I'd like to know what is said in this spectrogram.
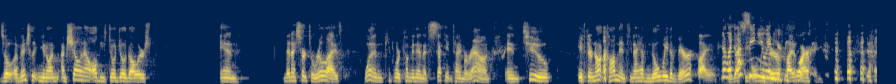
so eventually, you know, I'm I'm shelling out all these dojo dollars, and then I start to realize one, people are coming in a second time around, and two, if they're not commenting, I have no way to verify it. You're like, I've seen you in here before. yeah,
